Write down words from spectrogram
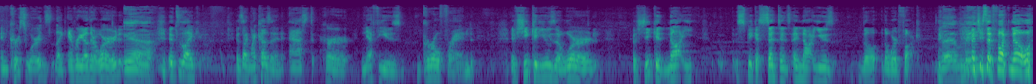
and curse words like every other word. Yeah. It's like it's like my cousin asked her nephew's girlfriend if she could use a word if she could not speak a sentence and not use the the word fuck. That And she said fuck no.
